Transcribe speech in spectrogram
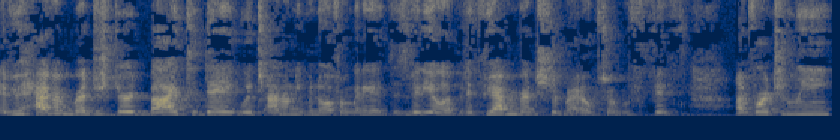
if you haven't registered by today, which I don't even know if I'm going to get this video up, but if you haven't registered by October 5th, unfortunately,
